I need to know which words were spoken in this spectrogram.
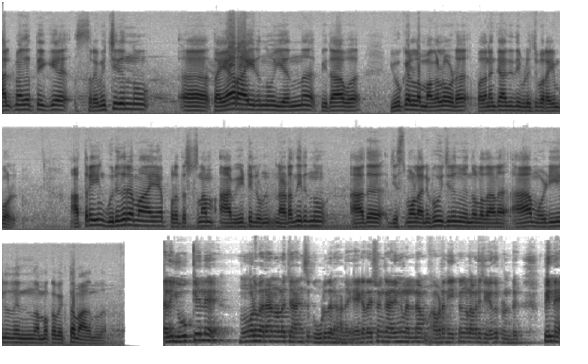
ആത്മഹത്യയ്ക്ക് ശ്രമിച്ചിരുന്നു തയ്യാറായിരുന്നു എന്ന് പിതാവ് യു കെയിലുള്ള മകളോട് പതിനഞ്ചാം തീയതി വിളിച്ചു പറയുമ്പോൾ അത്രയും ഗുരുതരമായ പ്രദർശനം ആ വീട്ടിൽ നടന്നിരുന്നു. അത് ജിസ്മോൾ അനുഭവിച്ചിരുന്നു എന്നുള്ളതാണ് ആ മൊഴിയിൽ നിന്ന് നമുക്ക് വ്യക്തമാകുന്നത്. യു കെയിലെ മോൾ വരാനുള്ള ചാൻസ് കൂടുതലാണ്. ഏകദേശം കാര്യങ്ങളെല്ലാം അവിടെ നീക്കങ്ങൾ അവർ ചെയ്തിട്ടുണ്ട്. പിന്നെ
